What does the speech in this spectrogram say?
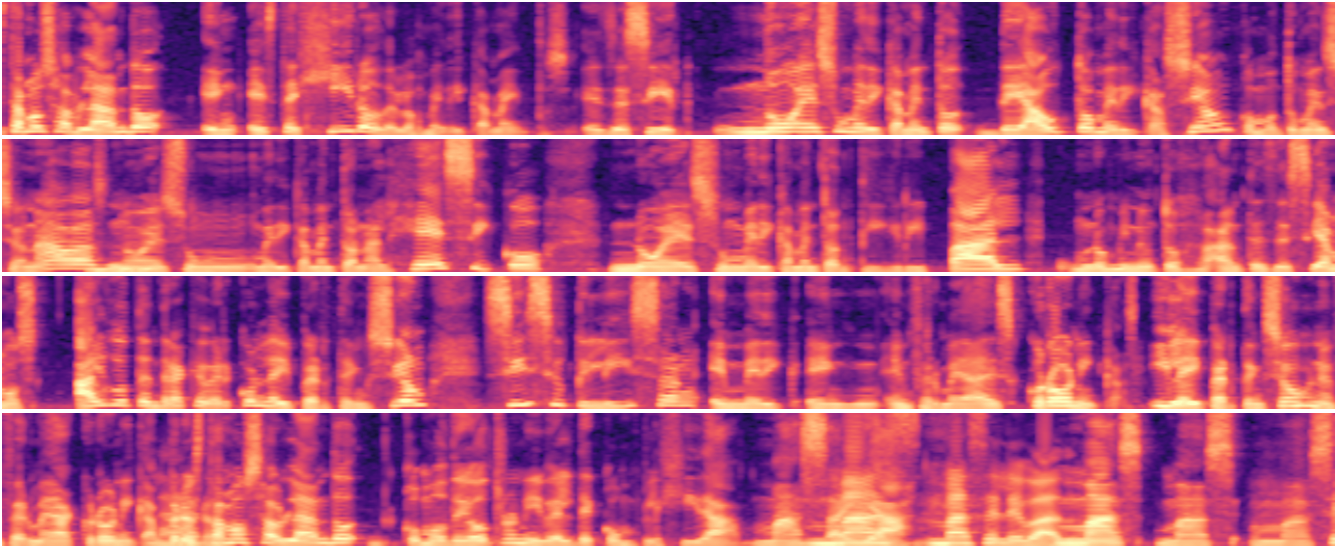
Estamos hablando en este giro de los medicamentos, es decir, no es un medicamento de automedicación, como tú mencionabas, no es un medicamento analgésico, no es un medicamento antigripal. Unos minutos antes decíamos, algo tendrá que ver con la hipertensión si se utilizan en, enfermedades crónicas. Y la hipertensión es una enfermedad crónica, pero estamos hablando como de otro nivel de complejidad, más, allá. Más elevado. Más, más, más,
